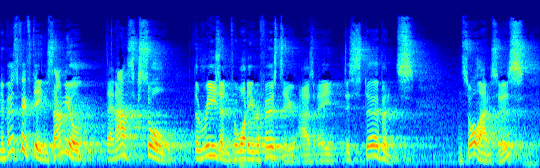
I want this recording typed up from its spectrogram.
And in verse 15, Samuel then asks Saul the reason for what he refers to as a disturbance. And Saul answers,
